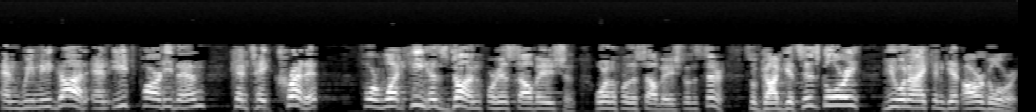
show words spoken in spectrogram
and we meet God. And each party then can take credit for what He has done for His salvation, or for the salvation of the sinner. So God gets His glory, you and I can get our glory.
